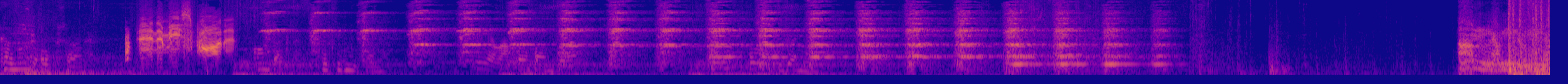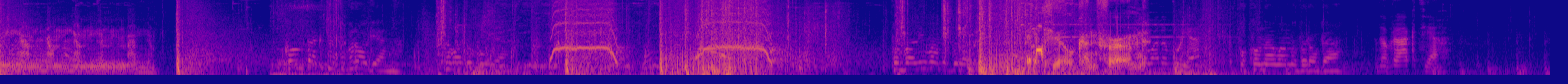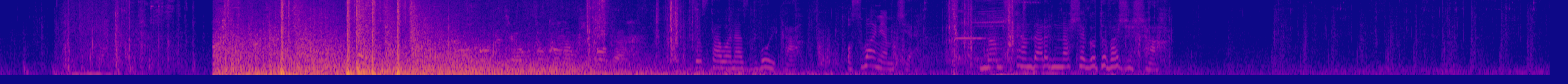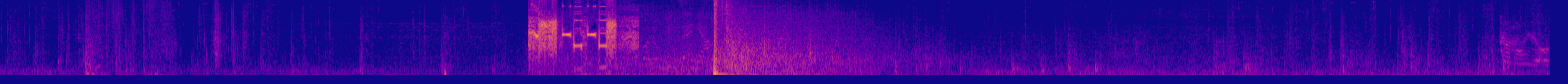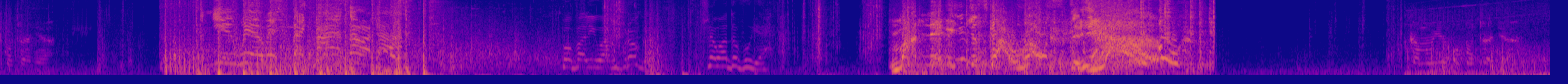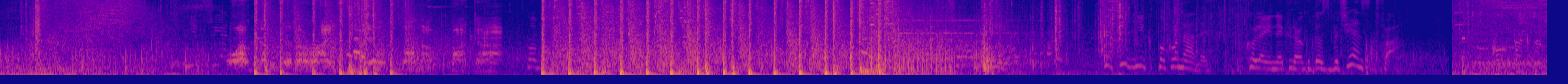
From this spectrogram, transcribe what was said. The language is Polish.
Obszar. Enemy spotted. Kontakt z przeciwnikiem. Przyjęłam. Cofam to. Powodzenia. Kontakt z wrogiem. Przeładowuję. Powaliłam wroga. Kill confirmed. Pokonałam wroga. Dobra akcja. Powiedział. Została nas dwójka. Osłaniam cię. Mam sztandar naszego towarzysza. Skanuję otoczenie. Powaliłam wroga. Przeładowuję. My nigga, you just got roasted, yo! Skanuję otoczenie. Welcome to the rice field, motherfucker! Przeładowuję. Przeciwnik pokonany. Kolejny krok do zwycięstwa. Kontakt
